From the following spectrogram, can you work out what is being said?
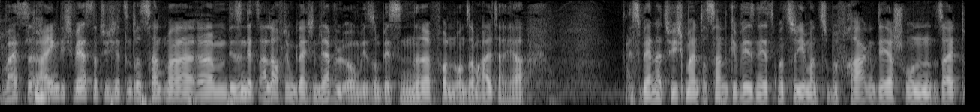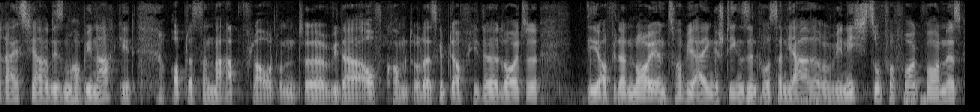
Weißt du, eigentlich wäre es natürlich jetzt interessant, mal, ähm, wir sind jetzt alle auf dem gleichen Level irgendwie so ein bisschen, ne, von unserem Alter her. Es wäre natürlich mal interessant gewesen, jetzt mal zu jemandem zu befragen, der schon seit 30 Jahren diesem Hobby nachgeht, ob das dann mal abflaut und äh, wieder aufkommt. Oder es gibt ja auch viele Leute, die auch wieder neu ins Hobby eingestiegen sind, wo es dann Jahre irgendwie nicht so verfolgt worden ist.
